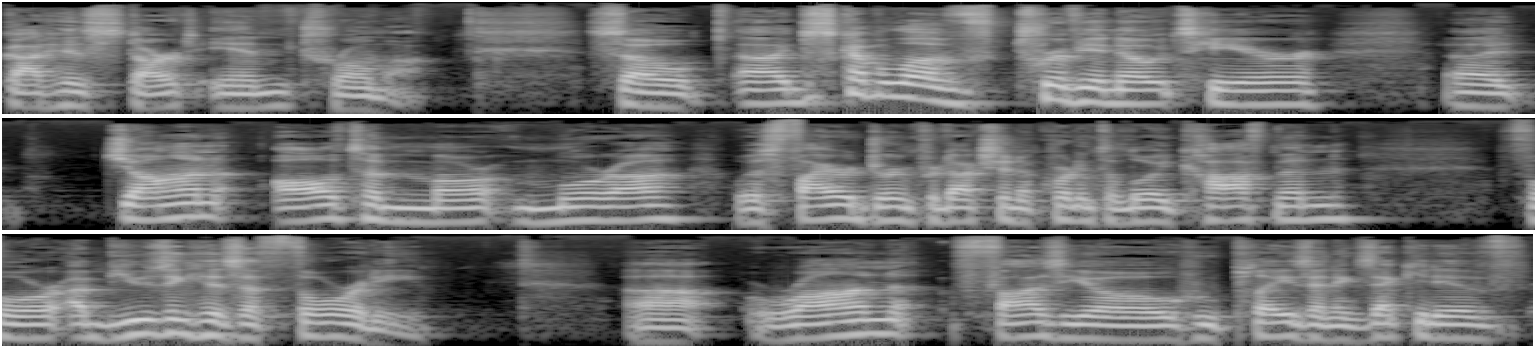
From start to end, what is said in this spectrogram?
got his start in Troma. So just a couple of trivia notes here. Uh, John Altamura was fired during production, according to Lloyd Kaufman, for abusing his authority. Uh, Ron Fazio, who plays an executive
